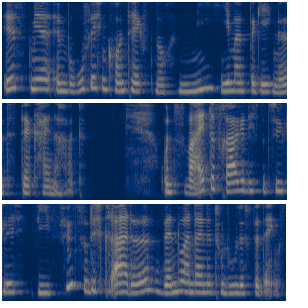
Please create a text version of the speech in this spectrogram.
ist mir im beruflichen Kontext noch nie jemand begegnet, der keine hat. Und zweite Frage diesbezüglich, wie fühlst du dich gerade, wenn du an deine To-Do-Liste denkst?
